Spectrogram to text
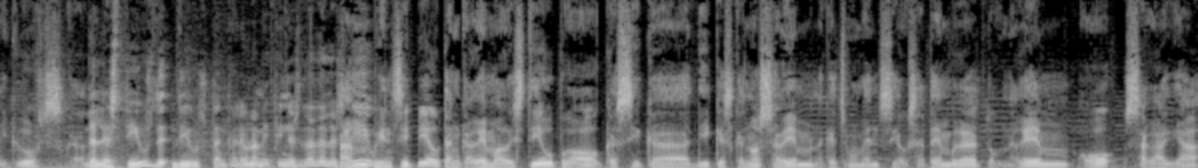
micros. Que... De l'estiu, dius, tancareu la finestra de En l'estiu. principi el tancarem a l'estiu, però el que sí que dic és que no sabem en aquests moments si al setembre tornarem o serà ja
